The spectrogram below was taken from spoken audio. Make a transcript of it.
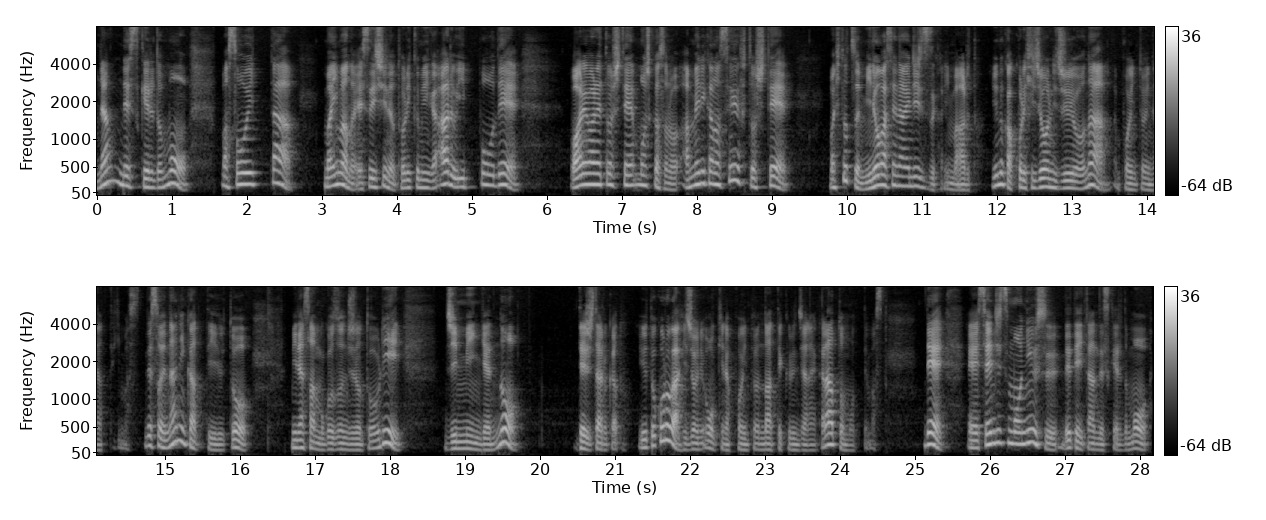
なんですけれども、まあ、そういった、まあ、今の SEC の取り組みがある一方で、我々として、もしくはそのアメリカの政府として、まあ、一つ見逃せない事実が今あるというのが、これ非常に重要なポイントになってきます。で、それ何かっていうと、皆さんもご存知の通り、人民元のデジタル化というところが非常に大きなポイントになってくるんじゃないかなと思ってます。で、えー、先日もニュース出ていたんですけれども、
